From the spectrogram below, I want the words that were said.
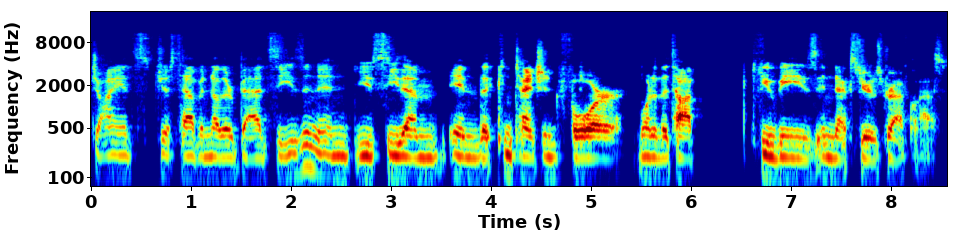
Giants just have another bad season, and you see them in the contention for one of the top QBs in next year's draft class.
